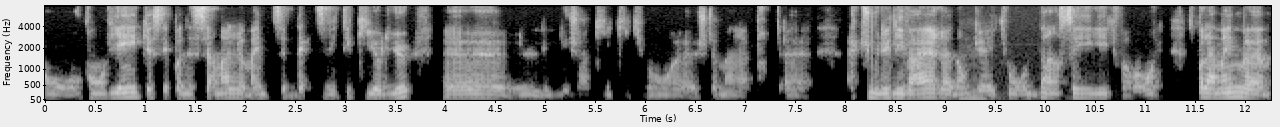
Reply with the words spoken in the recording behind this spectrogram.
on convient que c'est pas nécessairement le même type d'activité qui a lieu. Euh, les, gens qui, qui, qui vont euh, justement euh, accumuler l'hiver, donc mm-hmm. qui vont danser, qui vont c'est pas la même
